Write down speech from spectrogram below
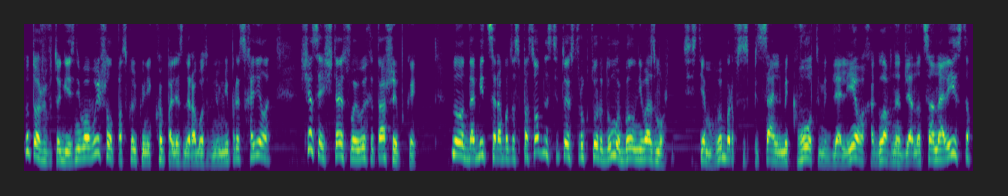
но тоже в итоге из него вышел, поскольку никакой полезной работы в нем не происходило. Сейчас я считаю свой выход ошибкой. Но добиться работоспособности той структуры, думаю, было невозможно. Система выборов со специальными квотами для левых, а главное для националистов,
